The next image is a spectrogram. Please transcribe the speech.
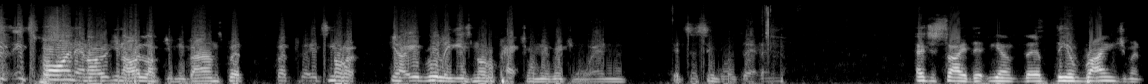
it, it's fine, and I, you know, I love Jimmy Barnes, but but it's not a, you know, it really is not a patch on the original, and it's as simple as that. And as you say, that you know, the the arrangement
